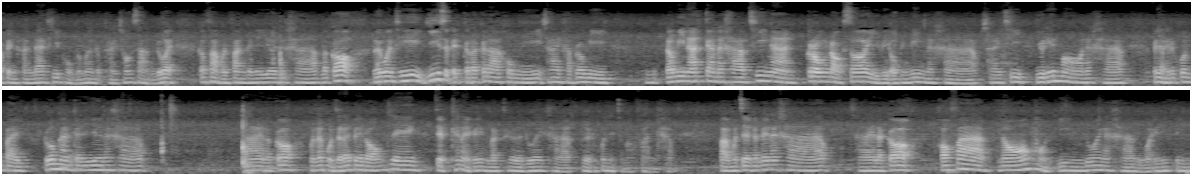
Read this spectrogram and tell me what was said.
ก็เป็นครั้งแรกที่ผมร่วมงานกับทางช่อง 3 ด้วย ก็ฝากไปฟังกันเยอะๆนะครับ แล้วก็ในวันที่ 21 กรกฎาคมนี้ใช่ครับ เรามี เรามีนัดกันนะครับที่งานกรงดอกสร้อย Reopening นะครับ ใช่ที่ Union Mall นะครับก็อยากให้ทุกคนไปร่วมงานกันเยอะๆนะครับใช่แล้วก็วันนั้นผมจะได้ไปร้องเพลง เจ็บแค่ไหนก็ยังรักเธอด้วยครับเผื่อทุกคนอยากจะมาฟังครับฝากมาเจอกันด้วยนะครับใช่แล้วก็ขอฝากน้องหมอนอิงด้วยนะครับหรือว่า anything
